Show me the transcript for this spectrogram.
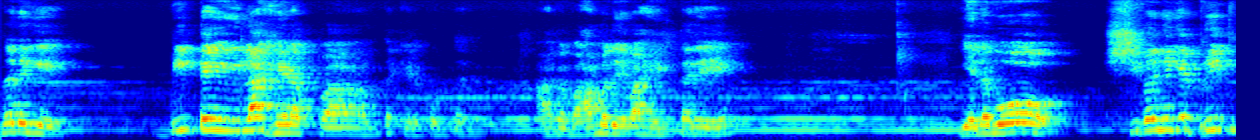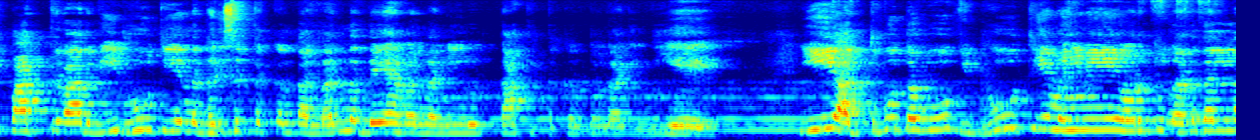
ನನಗೆ ಡೀಟೇಲಾಗಿ ಹೇಳಪ್ಪ ಅಂತ ಕೇಳ್ಕೊಳ್ತಾರೆ. ಆಗ ವಾಮದೇವ ಹೇಳ್ತಾರೆ, ಎಲ್ಲವೋ ಶಿವನಿಗೆ ಪ್ರೀತಿ ಪಾತ್ರವಾದ ವಿಭೂತಿಯನ್ನು ಧರಿಸಿರ್ತಕ್ಕಂಥ ನನ್ನ ದೇಹವನ್ನು ನೀನು ತಾಕಿರ್ತಕ್ಕಂಥವನಾಗಿದ್ದೀಯೇ. ಈ ಅದ್ಭುತವು ವಿಭೂತಿಯ ಮಹಿಮೆಯೇ ಹೊರತು ನನ್ನದಲ್ಲ.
